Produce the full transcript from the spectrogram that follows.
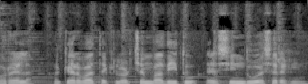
Horrela, hacker batek lortzen baditu ezin du ezer egin.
